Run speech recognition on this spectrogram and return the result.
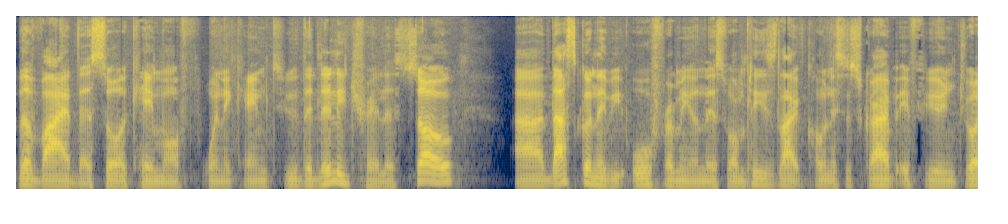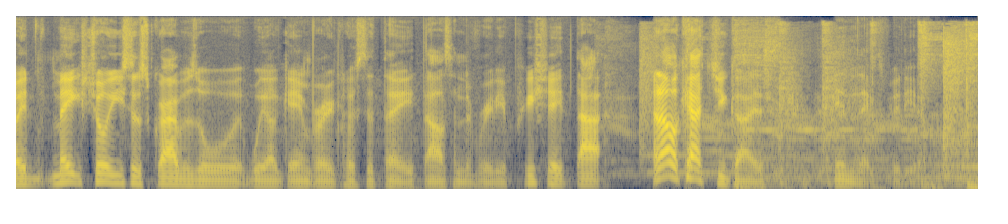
the vibe that sort of came off when it came to the Lily trailer. So uh, that's going to be all from me on this one. Please like, comment, and subscribe if you enjoyed. Make sure you subscribe as well. We are getting very close to 30,000. I really appreciate that. And I'll catch you guys in the next video.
